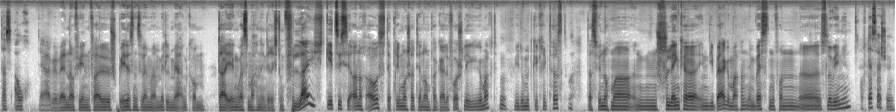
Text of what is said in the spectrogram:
das auch. Ja, wir werden auf jeden Fall spätestens, wenn wir am Mittelmeer ankommen, da irgendwas machen in die Richtung. Vielleicht geht sich's ja auch noch aus. Der Primosch hat ja noch ein paar geile Vorschläge gemacht, wie du mitgekriegt hast, dass wir noch mal einen Schlenker in die Berge machen im Westen von äh, Slowenien Auch das wäre schön.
